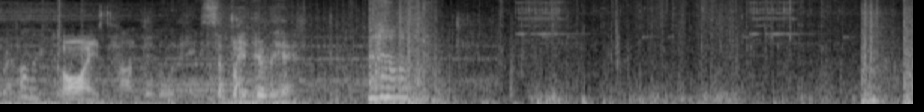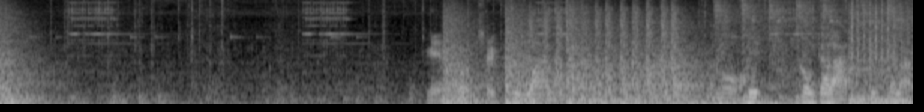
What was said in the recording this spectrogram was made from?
Friendly victorious. โอ้ย Hostiles eliminated. สไปเดอร์แมน ช็คถูกว่าแล้วมันโล่อะดุดลงตลาดดุดตลาด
